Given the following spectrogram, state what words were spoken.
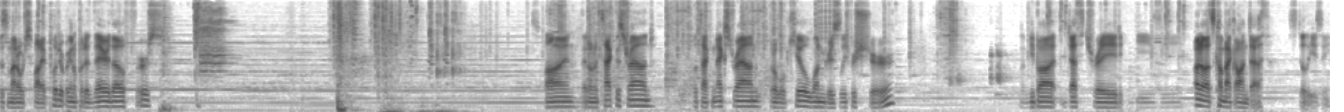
Doesn't matter which spot I put it. We're going to put it there, though, first. It's fine. They don't attack this round. They'll attack next round, but it will kill one Grizzly for sure. Bot. Death trade. Easy. Oh, no, let's come back on death. Still easy.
